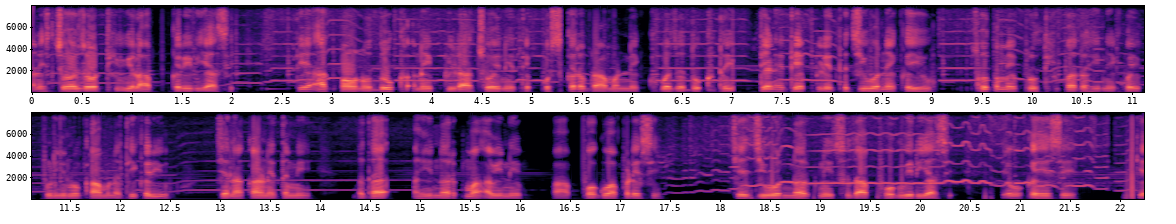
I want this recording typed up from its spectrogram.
અને જોર જોરથી વિલાપ કરી રહ્યા છે. તે આત્માઓનું દુઃખ અને પીડા જોઈને તે પુષ્કર બ્રાહ્મણને ખૂબ જ દુઃખ થયું. તેણે તે પીડિત જીવને કહ્યું, શું તમે પૃથ્વી પર રહીને કોઈ પુણ્યનું કામ નથી કર્યું? જેના કારણે તમે બધા અહીં નર્કમાં આવીને પાપ ભોગવા પડે છે? જે જીવો નર્કની સજા ભોગવી રહ્યા છે, તેઓ કહે છે કે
